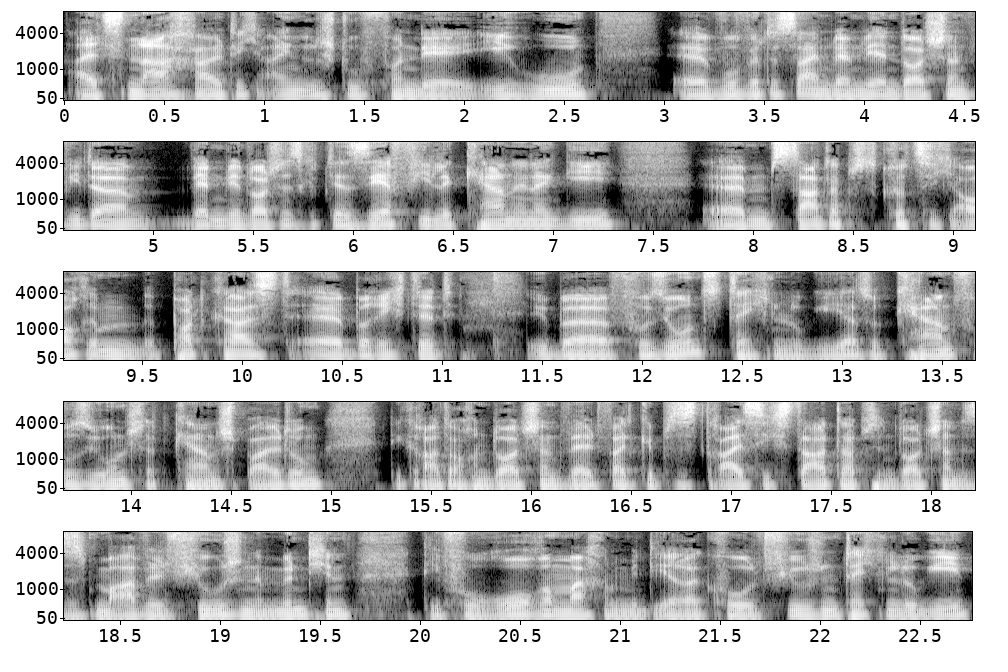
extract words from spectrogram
als nachhaltig eingestuft von der EU. Äh, wo wird es sein? Werden wir in Deutschland wieder, werden wir in Deutschland, es gibt ja sehr viele Kernenergie, ähm, Startups kürzlich auch im Podcast äh, berichtet über Fusionstechnologie, also Kernfusion statt Kernspaltung, die gerade auch in Deutschland, weltweit gibt es 30 Startups. In Deutschland ist es Marvel Fusion in München, die Furore machen mit ihrer Cold Fusion Technologie.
